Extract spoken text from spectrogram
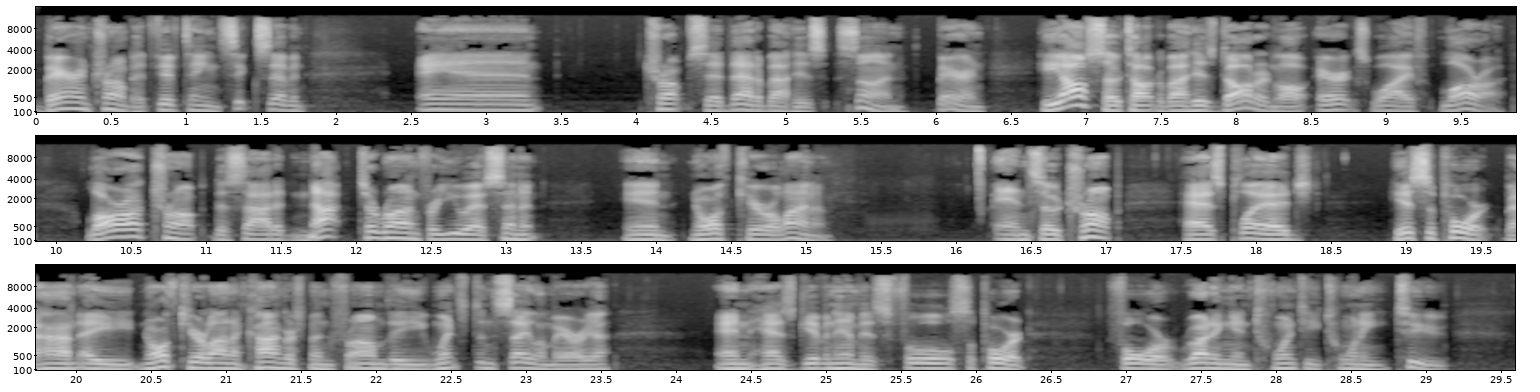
Barron Trump at 15, six seven, and Trump said that about his son Barron. He also talked about his daughter in law, Eric's wife, Laura. Laura Trump decided not to run for U.S. Senate in North Carolina. And so Trump has pledged his support behind a North Carolina congressman from the Winston-Salem area and has given him his full support for running in 2022.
